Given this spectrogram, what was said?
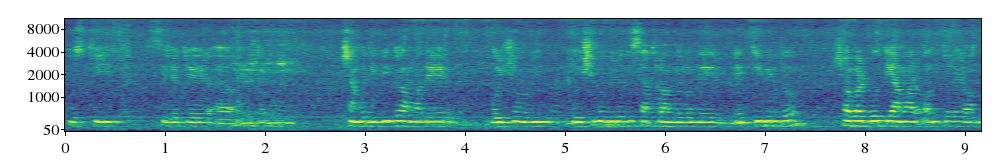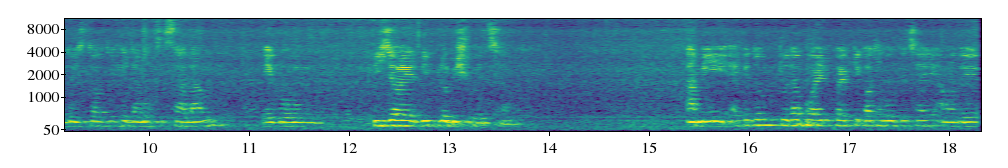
উপস্থিত সিলেটের অন্যতম সাংবাদিকবৃন্দ, আমাদের বৈষম্য বিরোধী ছাত্র আন্দোলনের নেতৃবৃন্দ, সবার প্রতি আমার অন্তরের অন্তঃস্থল থেকে জানাচ্ছি সালাম এবং বিজয়ের বিপ্লবী শুভেচ্ছা। আমি একদম টু দ্য পয়েন্ট কয়েকটি কথা বলতে চাই। আমাদের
